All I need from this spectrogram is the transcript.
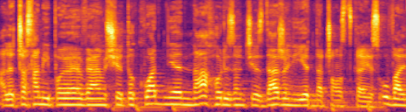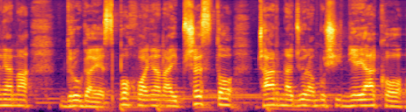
ale czasami pojawiają się dokładnie na horyzoncie zdarzeń jedna cząstka jest uwalniana, druga jest pochłaniana i przez to czarna dziura musi niejako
